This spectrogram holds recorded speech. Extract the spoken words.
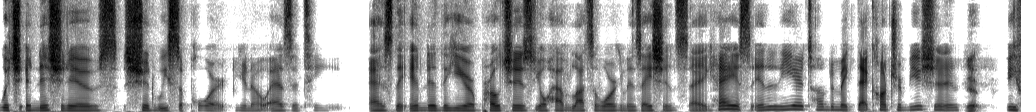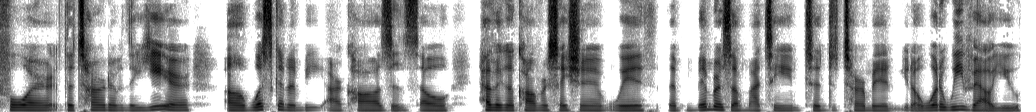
which initiatives should we support, you know, as a team? As the end of the year approaches, you'll have lots of organizations saying, Hey, it's the end of the year, time to make that contribution Yep. before the turn of the year um, what's going to be our cause and so having a conversation with the members of my team to determine you know what do we value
